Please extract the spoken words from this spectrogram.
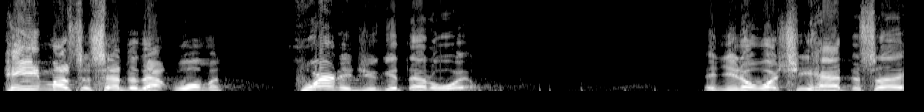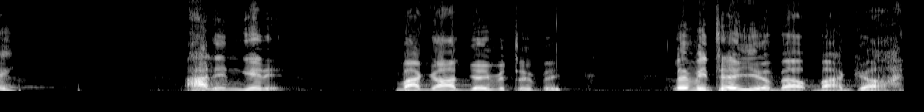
he must have said to that woman, Where did you get that oil? And you know what she had to say? I didn't get it. My God gave it to me. Let me tell you about my God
